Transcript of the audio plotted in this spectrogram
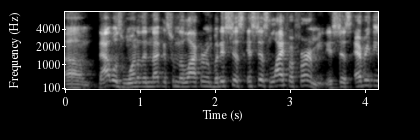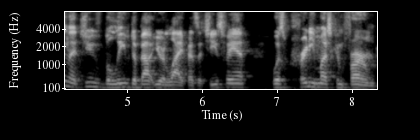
um, that was one of the nuggets from the locker room. But it's just it's just life affirming. It's just everything that you've believed about your life as a Chiefs fan was pretty much confirmed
